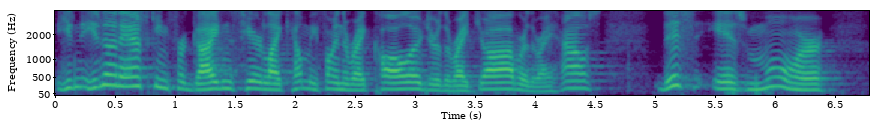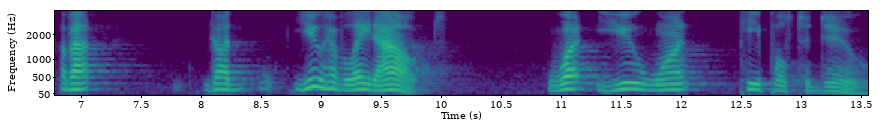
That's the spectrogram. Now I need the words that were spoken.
he's not asking for guidance here like help me find the right college or the right job or the right house. This is more about God, you have laid out what you want people to do,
